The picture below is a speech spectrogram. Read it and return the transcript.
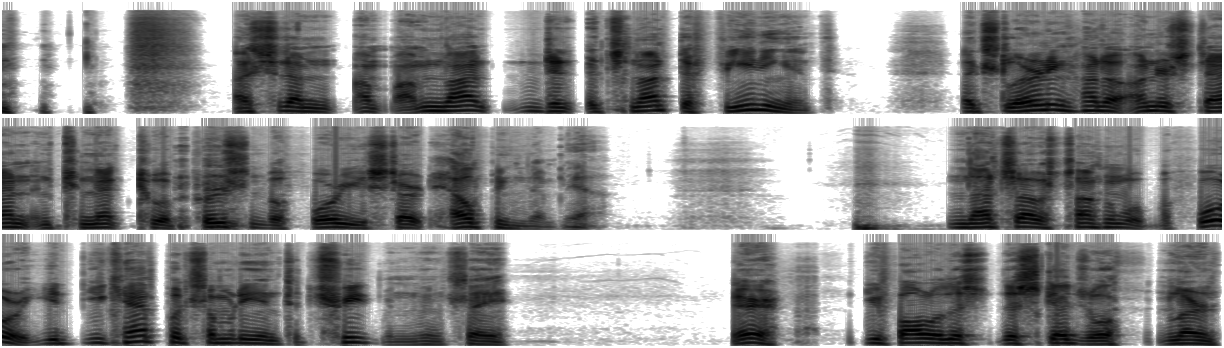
I said, "I'm I'm I'm not. It's not defeating it. It's learning how to understand and connect to a person before you start helping them." Yeah. And that's what I was talking about before. You you can't put somebody into treatment and say, "There, you follow this this schedule and learn."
